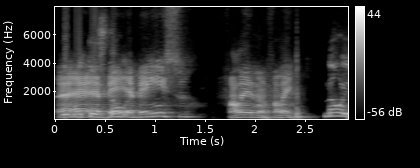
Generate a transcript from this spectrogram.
É, é, questão... é, bem, é, bem, isso. Fala aí, não, fala aí. Não,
